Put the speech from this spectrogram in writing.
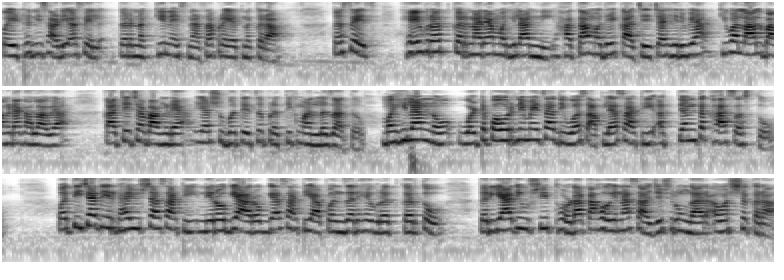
पैठणी साडी असेल तर नक्की नेसण्याचा प्रयत्न करा. तसेच हे व्रत करणाऱ्या महिलांनी हातामध्ये काचेच्या हिरव्या किंवा लाल बांगड्या घालाव्या. काचेच्या बांगड्या या शुभतेचं प्रतीक मानलं जातं. महिलांनो वटपौर्णिमेचा दिवस आपल्यासाठी अत्यंत खास असतो. पतीच्या दीर्घायुष्यासाठी निरोगी आरोग्यासाठी आपण जर हे व्रत करतो तर या दिवशी थोडा का होईना साजे शृंगार अवश्य करा.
